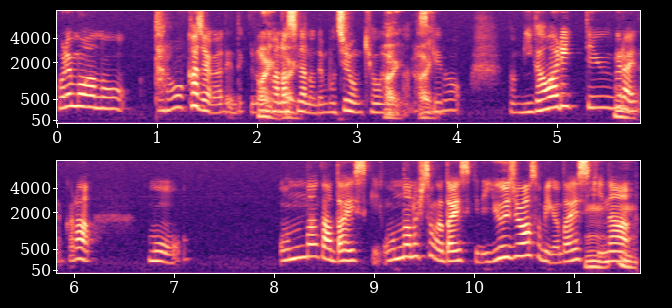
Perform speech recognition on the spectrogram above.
これもあの太郎冠者が出てくるお話なので、もちろん狂言なんですけど、身代わりっていうぐらいだから、もう女が大好き女の人が大好きで友情遊びが大好きなん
